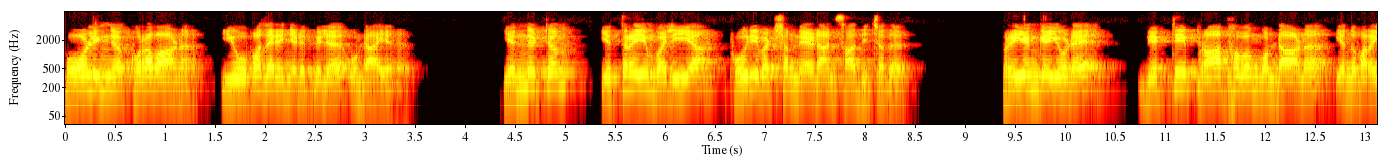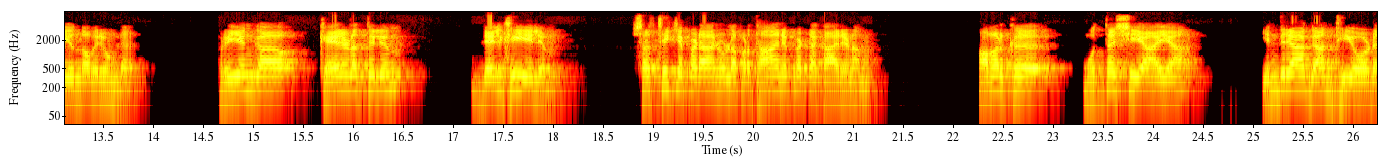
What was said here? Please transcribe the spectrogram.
പോളിംഗ് കുറവാണ് ഈ ഉപതെരഞ്ഞെടുപ്പിൽ ഉണ്ടായത്. എന്നിട്ടും ഇത്രയും വലിയ ഭൂരിപക്ഷം നേടാൻ സാധിച്ചത് പ്രിയങ്കയുടെ വ്യക്തിപ്രാഭവം കൊണ്ടാണ് എന്ന് പറയുന്നവരുണ്ട്. പ്രിയങ്ക കേരളത്തിലും ഡൽഹിയിലും ശ്രദ്ധിക്കപ്പെടാനുള്ള പ്രധാനപ്പെട്ട കാരണം അവർക്ക് മുത്തശ്ശിയായ ഇന്ദിരാഗാന്ധിയോട്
